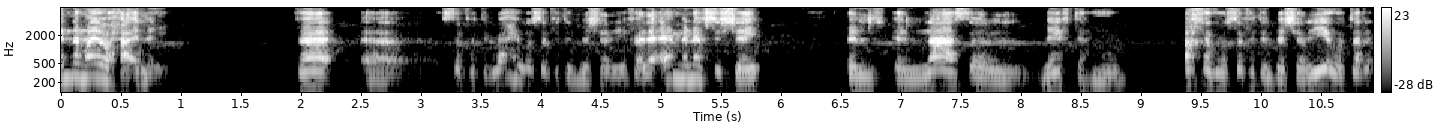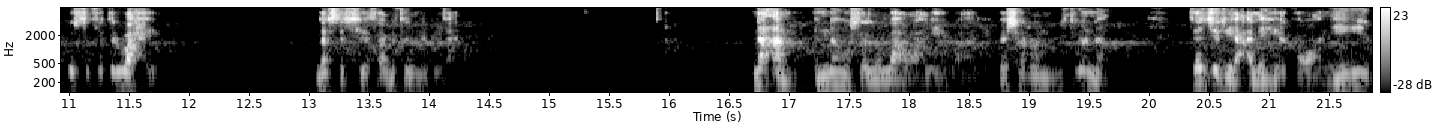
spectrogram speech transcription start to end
إنما يوحى إلي. فصفة الوحي وصفة البشرية. فالأئمة نفس الشيء الناس ما يفتهمون أخذوا صفة البشرية وتركوا صفة الوحي. نفس الشيء صار مثل النبي يعني. نعم إنه صلى الله عليه وآله بشر مثلنا. تجري عليه القوانين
